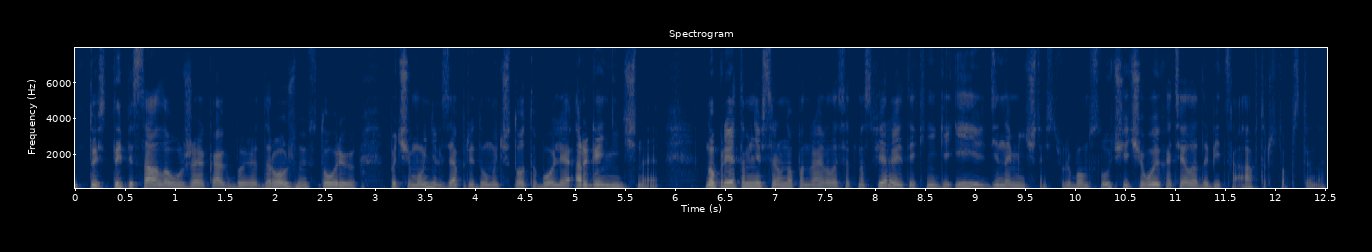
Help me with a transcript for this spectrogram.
То есть ты писала уже как бы дорожную историю. Почему нельзя придумать что-то более органичное? Но при этом мне все равно понравилась атмосфера этой книги и динамичность в любом случае, чего и хотела добиться автор, собственно.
